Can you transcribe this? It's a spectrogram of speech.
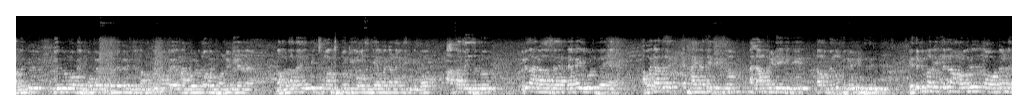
അവർക്ക് പുതിയൊരു മൊബൈൽ ഫോൺ മേടിച്ചു. നമുക്കൊരു ആൻഡ്രോയിഡ് മൊബൈൽ ഫോൺ കിട്ടി കഴിഞ്ഞാൽ നമ്മളത് തിരിച്ചു മറിച്ചു നോക്കി ഒന്നും ചെയ്യാൻ ഇരിക്കുമ്പോൾ ആ സമയത്ത് ഒരു ഒരു നാലാം ക്ലാസ്സുകാരന്റെ കയ്യിൽ കൊടുത്തു കഴിഞ്ഞാൽ അവരത് ഹൈന സെറ്റിങ്സും എല്ലാം റെഡി ആക്കിയിട്ട് നമുക്ക് മുമ്പിൽ എടുത്തു തരും. എന്നിട്ട് പറയുന്നത് നമ്മളൊരു നോട്ടുണ്ട്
